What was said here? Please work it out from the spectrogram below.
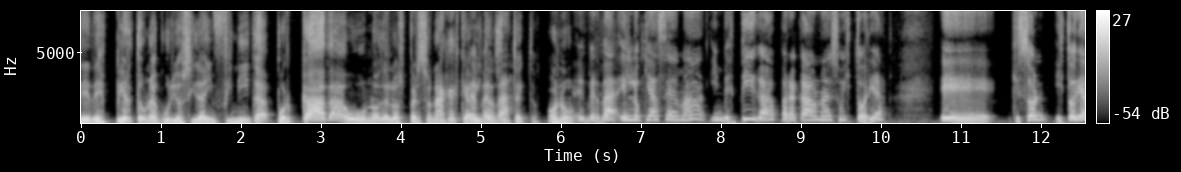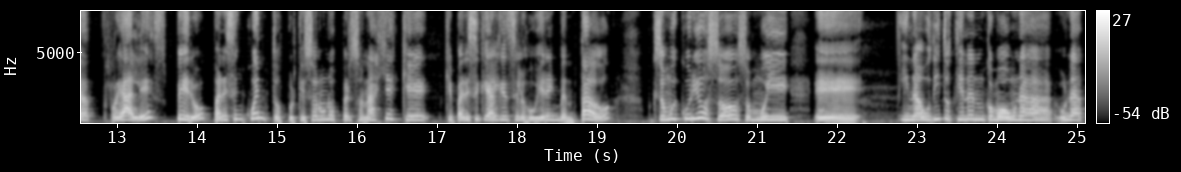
te despierta una curiosidad infinita por cada uno de los personajes que habitan sus textos, ¿o no? Es verdad, es lo que hace además, investiga para cada una de sus historias, eh, que son historias reales, pero parecen cuentos, porque son unos personajes que, parece que alguien se los hubiera inventado, porque son muy curiosos, son muy... Eh, inauditos, tienen como una, una,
